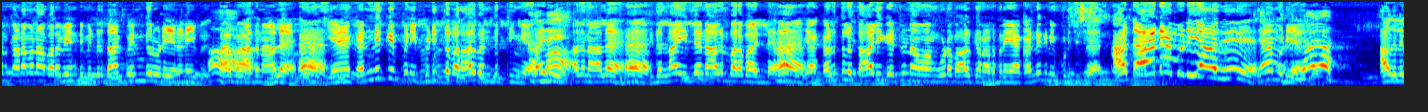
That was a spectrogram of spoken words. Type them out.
ஏற்றவன் கணவனா வர வேண்டும் என்றுதான் பெண்களுடைய நினைவு. அதனால என் கண்ணுக்கு இப்ப நீ பிடித்தவரா வந்துட்டீங்க. அதனால இதெல்லாம் இல்லனாலும் பரவாயில்ல. என் கழுத்துல தாலி கட்டு நான் உன் கூட வாழ்க்கை நடத்துறேன். என் கண்ணுக்கு நீ பிடிச்சிட்ட. அதானே முடியாது. ஏன் முடியாது? அதுல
